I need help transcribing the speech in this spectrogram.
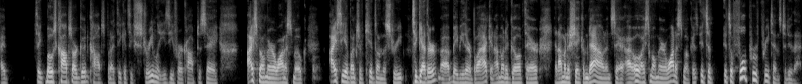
I think most cops are good cops, but I think it's extremely easy for a cop to say, I smell marijuana smoke. I see a bunch of kids on the street together. Uh, maybe they're black, and I'm going to go up there and I'm going to shake them down and say, "Oh, I smell marijuana smoke." It's, it's a it's a foolproof pretense to do that.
